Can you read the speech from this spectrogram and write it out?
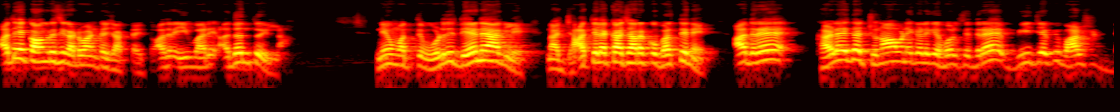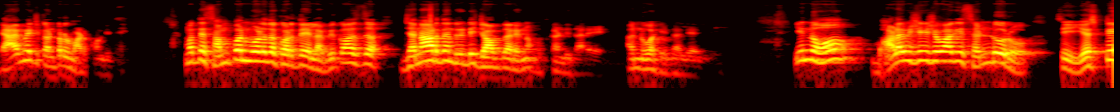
ಅದೇ ಕಾಂಗ್ರೆಸ್ಗೆ ಅಡ್ವಾಂಟೇಜ್ ಆಗ್ತಾ ಇತ್ತು. ಆದ್ರೆ ಈ ಬಾರಿ ಅದಂತೂ ಇಲ್ಲ. ನೀವು ಮತ್ತೆ ಉಳಿದಿದ್ದೇನೇ ಆಗ್ಲಿ, ನಾ ಜಾತಿ ಲೆಕ್ಕಾಚಾರಕ್ಕೂ ಬರ್ತೀನಿ. ಆದರೆ ಕಳೆದ ಚುನಾವಣೆಗಳಿಗೆ ಹೋಲಿಸಿದ್ರೆ ಬಿಜೆಪಿ ಬಹಳಷ್ಟು ಡ್ಯಾಮೇಜ್ ಕಂಟ್ರೋಲ್ ಮಾಡ್ಕೊಂಡಿದೆ. ಮತ್ತೆ ಸಂಪನ್ಮೂಲದ ಕೊರತೆ ಇಲ್ಲ. ಬಿಕಾಸ್ ಜನಾರ್ದನ್ ರೆಡ್ಡಿ ಜವಾಬ್ದಾರಿಯನ್ನು ಹೊತ್ಕೊಂಡಿದ್ದಾರೆ ಅನ್ನುವ ಹಿನ್ನೆಲೆಯಲ್ಲಿ. ಇನ್ನು ಬಹಳ ವಿಶೇಷವಾಗಿ Sandur, C S T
